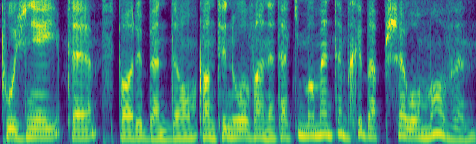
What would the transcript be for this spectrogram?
Później te spory będą kontynuowane. Takim momentem chyba przełomowym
